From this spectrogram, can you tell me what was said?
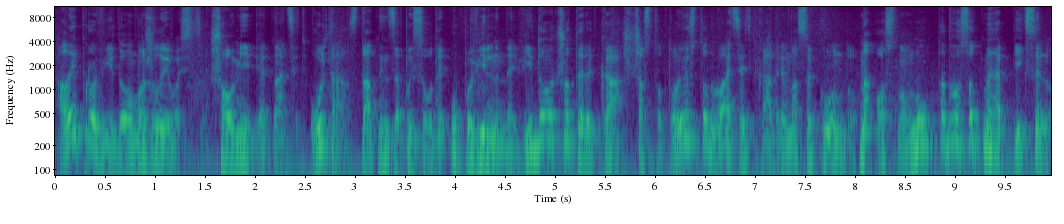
але й про відео можливості. Xiaomi 15 Ultra здатний записувати уповільнене відео 4К з частотою 120 кадрів на секунду на основну та 200 мегапіксельну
